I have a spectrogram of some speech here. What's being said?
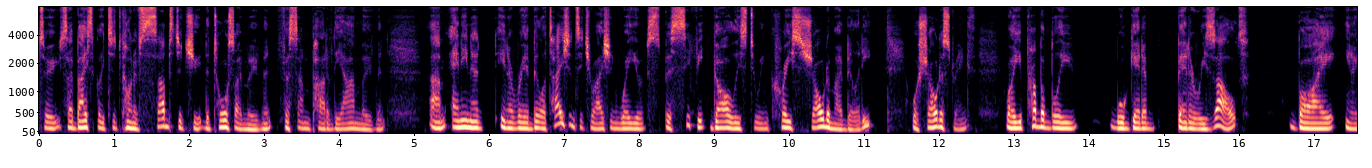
To so basically to kind of substitute the torso movement for some part of the arm movement. Um, and in a in a rehabilitation situation where your specific goal is to increase shoulder mobility or shoulder strength, well, you probably will get a better result by you know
